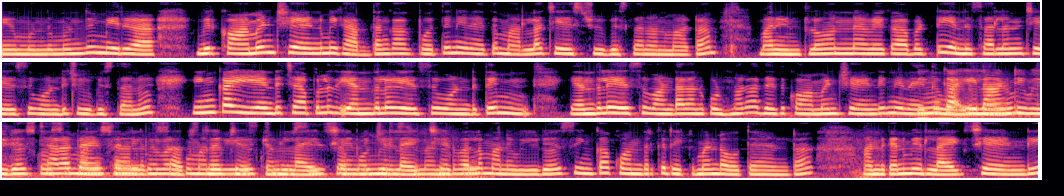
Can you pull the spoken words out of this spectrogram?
నేను ముందు ముందు మీరు మీరు కామెంట్ చేయండి. మీకు అర్థం కాకపోతే నేనైతే మరలా చేసి చూపిస్తాను అనమాట మన ఇంట్లో ఉన్నవే కాబట్టి ఎన్నిసార్లు చేసి వండి చూపిస్తాను. ఇంకా ఈ ఎండి చేపలు ఎందులో వేసి వండితే ఎందులో వేసి వండాలనుకుంటున్నారో అదైతే కామెంట్ చేయండి. నేనైతే ఇంకా ఇలాంటి వీడియోస్ చాలా థ్యాంక్స్ అండి. సబ్స్క్రైబ్ చేసుకొని లైక్ చేయండి. మీరు లైక్ చేయడం వల్ల మన వీడియోస్ ఇంకా కొందరికి రికమెండ్ అవుతాయి వస్తాయంట అందుకని మీరు లైక్ చేయండి.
